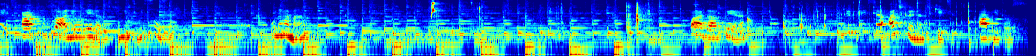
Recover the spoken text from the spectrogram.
Evet, karpuzlu aloe veralı sumitimiz bardağa koyarak mümkünse aç karına tüketin. Afiyet olsun.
